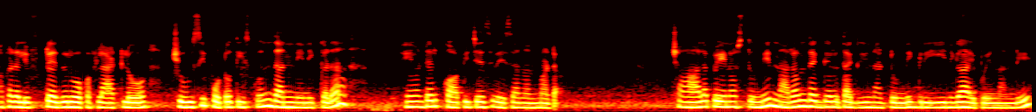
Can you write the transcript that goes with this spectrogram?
అక్కడ లిఫ్ట్ ఎదురు ఒక ఫ్లాట్లో చూసి ఫోటో తీసుకొని దాన్ని నేను ఇక్కడ ఏమంటారు కాపీ చేసి వేశాను అనమాట చాలా పెయిన్ వస్తుంది. నరం దగ్గర తగిలినట్టుంది. గ్రీన్గా అయిపోయిందండి.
